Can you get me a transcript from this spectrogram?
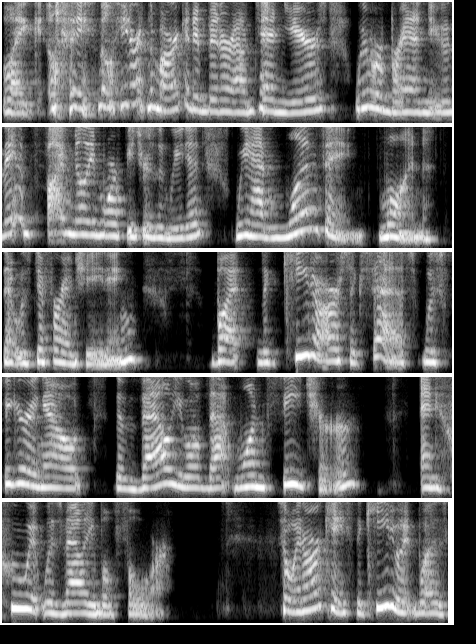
Like, like the leader in the market had been around 10 years. We were brand new. They had 5 million more features than we did. We had one thing, one that was differentiating, but the key to our success was figuring out the value of that one feature and who it was valuable for. So in our case, the key to it was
